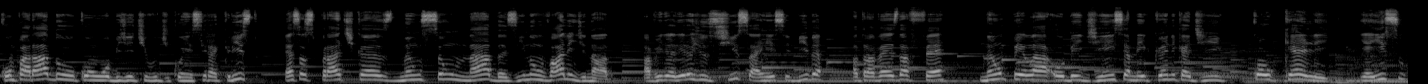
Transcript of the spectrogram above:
Comparado com o objetivo de conhecer a Cristo, essas práticas não são nadas e não valem de nada. A verdadeira justiça é recebida através da fé, não pela obediência mecânica de qualquer lei. E é isso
